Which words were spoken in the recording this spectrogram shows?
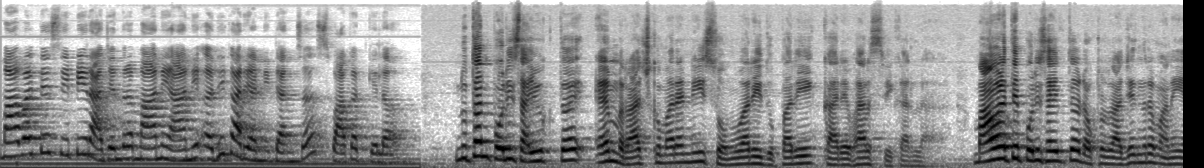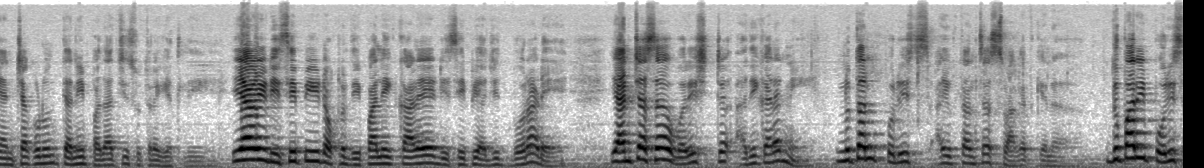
मावळते सी पी राजेंद्र माने आणि अधिकाऱ्यांनी त्यांचं स्वागत केलं. नूतन पोलीस आयुक्त एम राजकुमार यांनी सोमवारी दुपारी कार्यभार स्वीकारला. मावळते पोलीस आयुक्त डॉक्टर राजेंद्र माने यांच्याकडून त्यांनी पदाची सूत्रे घेतली. यावेळी D C P doctor Deepali Kale D C P Ajit Borade यांच्यासह वरिष्ठ अधिकाऱ्यांनी नूतन पोलीस आयुक्तांचं स्वागत केलं. दुपारी पोलीस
